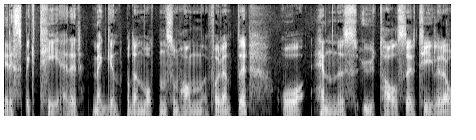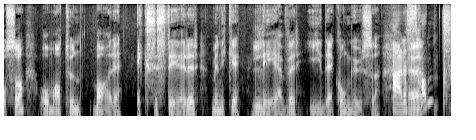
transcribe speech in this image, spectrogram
respekterer Meghan på den måten som han forventer og hennes uttalelser tidligere også om at hun bare eksisterer, men ikke lever i det kongehuset. Er det eh, sant?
